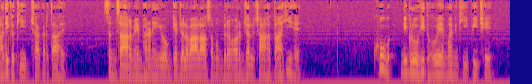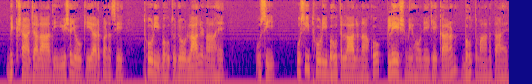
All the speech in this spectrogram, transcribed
अधिक की इच्छा करता है। संसार में भरने योग्य जलवाला समुद्र और जल चाहता ही है। खूब निगृहित हुए मन की पीछे भिक्षा जलादि विषयों के अर्पण से थोड़ी बहुत जो लालना है, उसी उसी थोड़ी बहुत लालना को क्लेश में होने के कारण बहुत मानता है।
